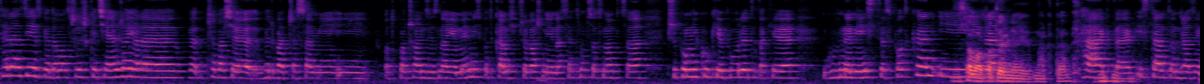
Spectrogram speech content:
teraz jest wiadomo troszeczkę ciężej, ale trzeba się wyrwać czasami i odpocząć ze znajomymi. Spotykamy się przeważnie na centrum Sosnowca, przy pomniku Kiepury, to takie główne miejsce spotkań. I Została razem- patelnia jednak, tak? Tak, tak. I stamtąd razem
